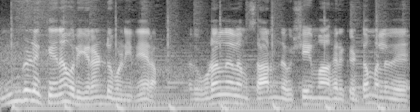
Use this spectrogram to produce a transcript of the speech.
உங்களுக்கென ஒரு இரண்டு மணி நேரம். அது உடல்நலம் சார்ந்த விஷயமாக இருக்கட்டும் அல்லது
